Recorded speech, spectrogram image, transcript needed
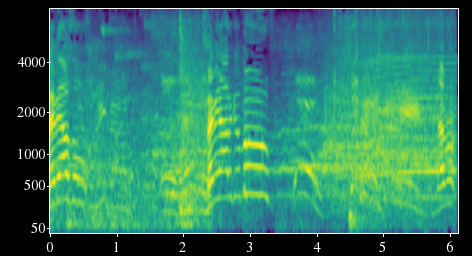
Maybe that was a maybe not a good move. Never.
